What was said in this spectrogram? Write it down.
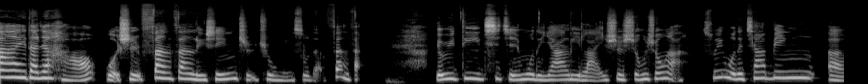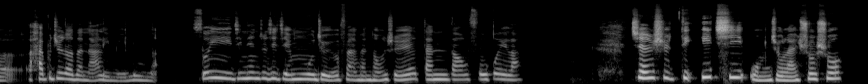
嗨，大家好，我是范范旅行只住民宿的范范。由于第一期节目的压力来势汹汹啊，所以我的嘉宾呃还不知道在哪里迷路呢。所以今天这期节目就由范范同学单刀赴会了。既然是第一期，我们就来说说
